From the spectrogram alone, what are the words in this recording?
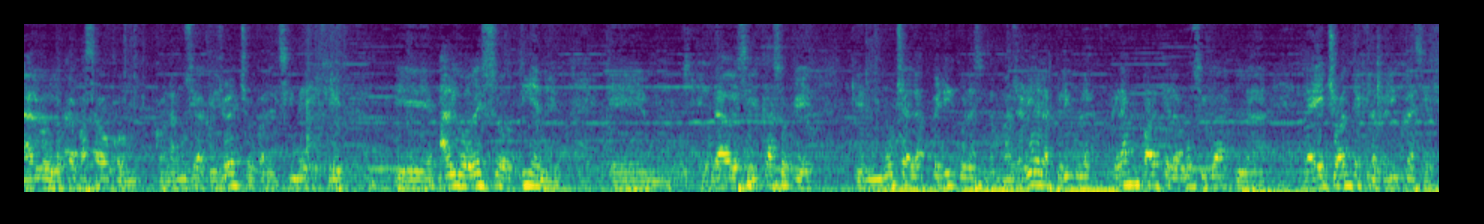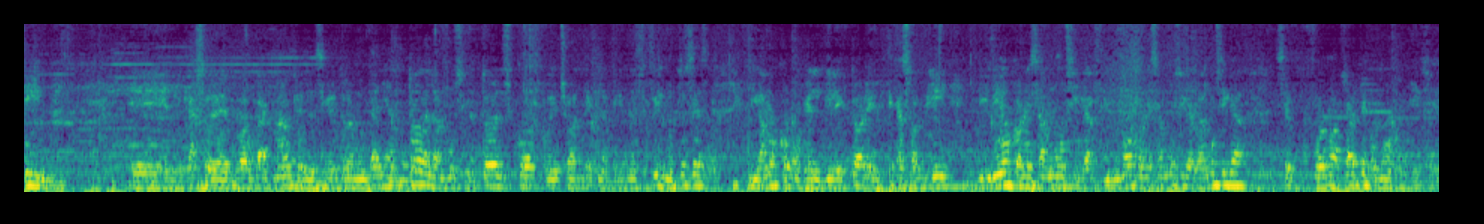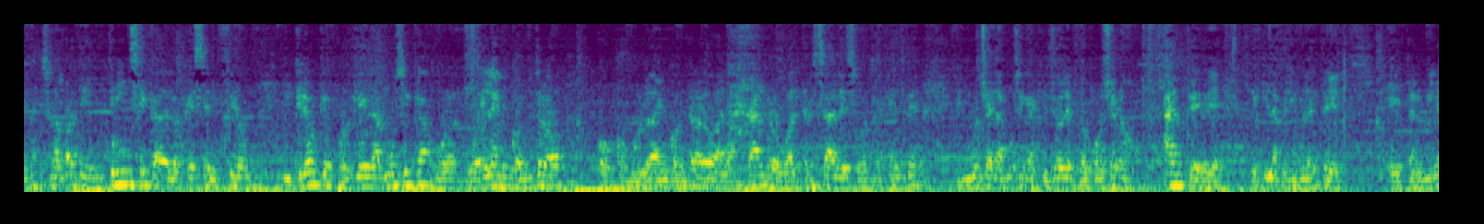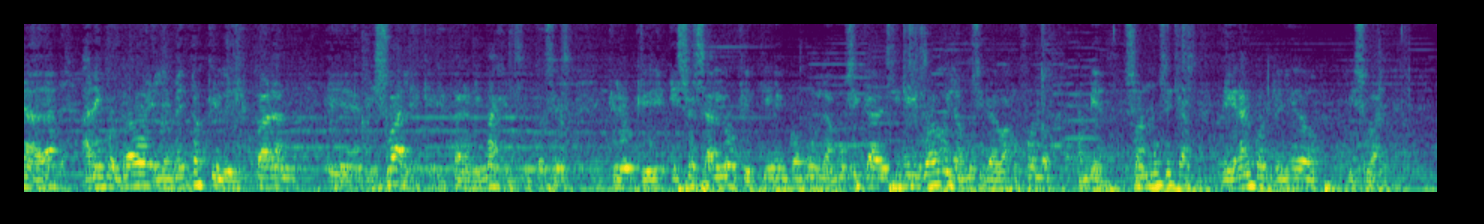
algo de lo que ha pasado con, la música que yo he hecho para el cine, es que eh, algo de eso tiene. dado es el caso que que en muchas de las películas, en la mayoría de las películas, gran parte de la música la, la he hecho antes que la película se filme. Eh, en el caso de Brokeback Mountain, El secreto de la montaña, toda la música, todo el score fue hecho antes que la película se filme. Entonces, digamos como que el director, en este caso Ang Lee, vivió con esa música, filmó con esa música. La música se forma parte como, es una parte intrínseca de lo que es el film y creo que porque la música, o, él la encontró, o como lo ha encontrado Alejandro, Walter Sales o otra gente, en muchas de las músicas que yo les proporciono antes de que la película esté eh, terminada, han encontrado elementos que le disparan eh, visuales, que disparan imágenes. Entonces creo que eso es algo que tiene en común la música de cine y juego y la música de bajo fondo también. Son músicas de gran contenido visual.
